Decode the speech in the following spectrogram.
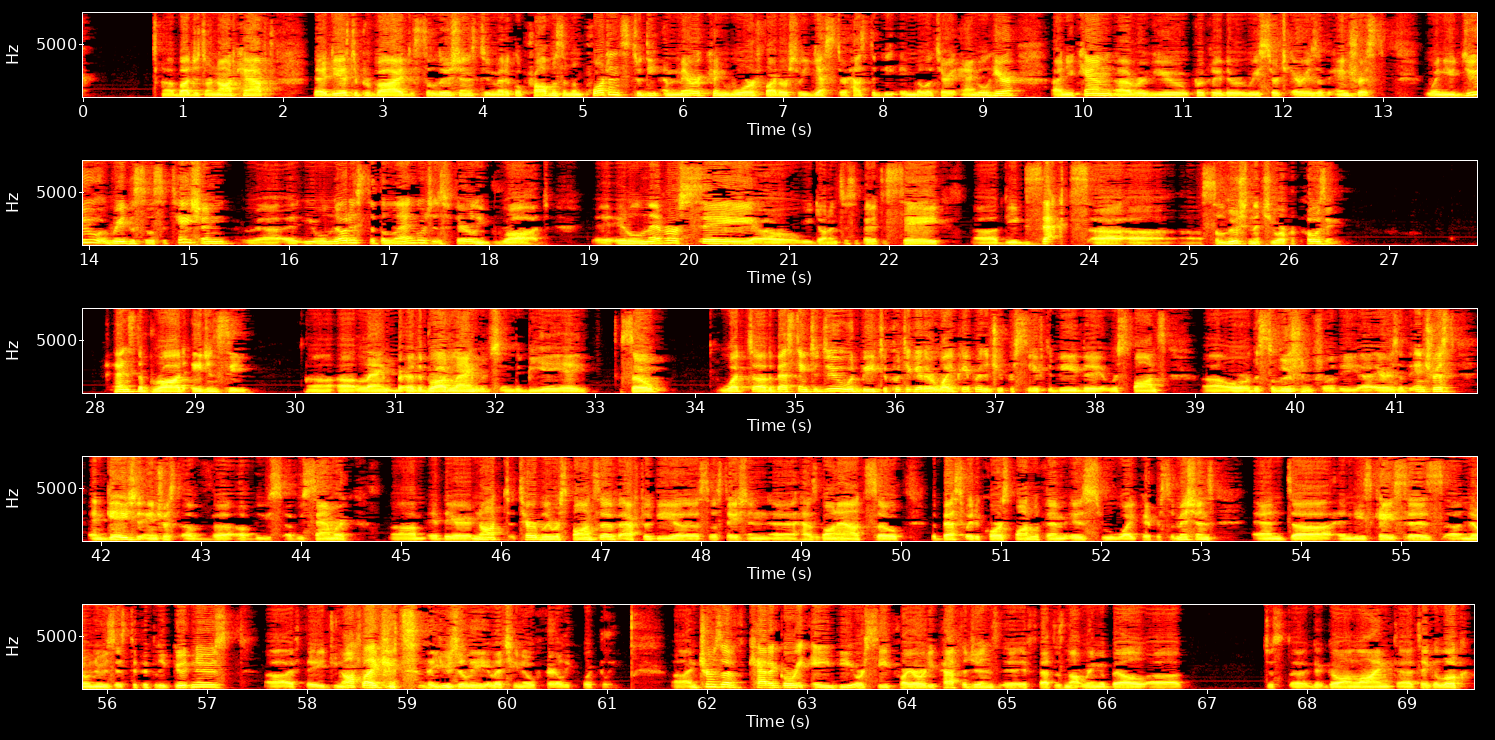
Uh, budgets are not capped. The idea is to provide solutions to medical problems of importance to the American warfighter. So yes, there has to be a military angle here. And you can uh, review quickly the research areas of interest. When you do read the solicitation, uh, you will notice that the language is fairly broad. It'll never say, or we don't anticipate it to say, uh, the exact uh, uh, uh solution that you are proposing. Hence the broad agency, the broad language in the BAA. So what the best thing to do would be to put together a white paper that you perceive to be the response or the solution for the areas of interest engage the interest of, of, these, of SAMRC. Um, they're not terribly responsive after the uh, solicitation uh, has gone out, so the best way to correspond with them is through white paper submissions. And uh, in these cases, uh, no news is typically good news. Uh, if they do not like it, they usually let you know fairly quickly. Uh, in terms of category A, B, or C priority pathogens, if that does not ring a bell, just go online, take a look.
